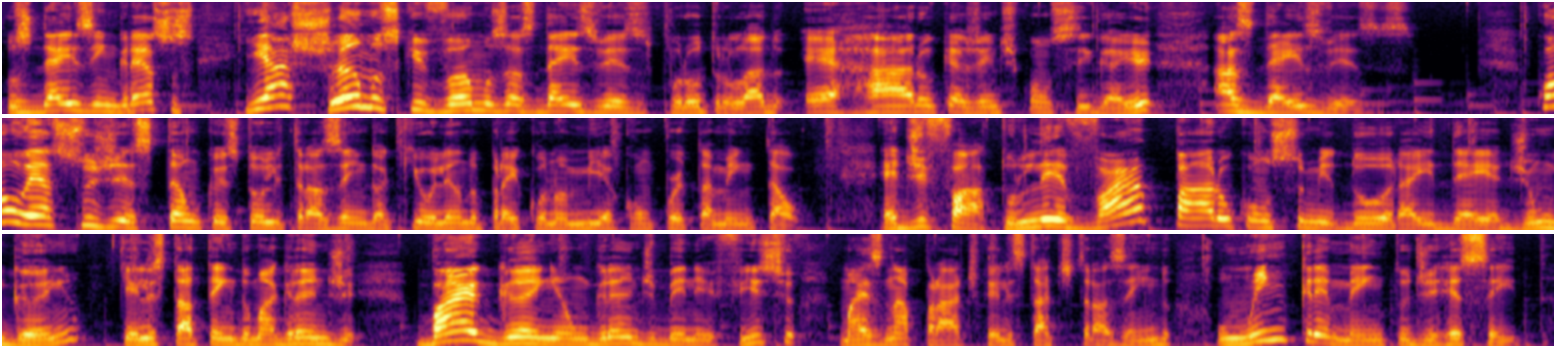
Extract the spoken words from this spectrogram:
os 10 ingressos e achamos que vamos às 10 vezes. Por outro lado, é raro que a gente consiga ir às 10 vezes. Qual é a sugestão que eu estou lhe trazendo aqui olhando para a economia comportamental? É de fato levar para o consumidor a ideia de um ganho, que ele está tendo uma grande barganha, um grande benefício, mas na prática ele está te trazendo um incremento de receita.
